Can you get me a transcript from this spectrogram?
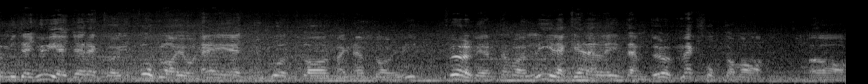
mint egy hülye gyerek, hogy foglaljon helyet nyugodtan, meg nem tudom mi. Fölmértem a lélek jelenlétemtől, megfogtam a, a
